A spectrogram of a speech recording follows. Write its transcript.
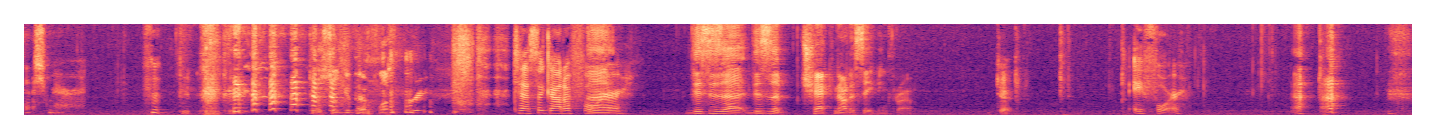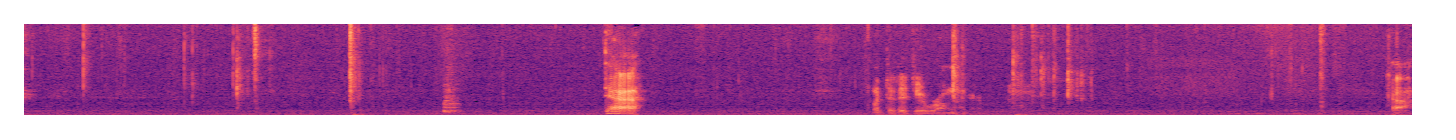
Teshmir. Do I still get that plus three? Tessa got a four. Uh, This is a this is a check, not a saving throw. Okay. a four. Yeah. What did I do wrong here? Ah,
